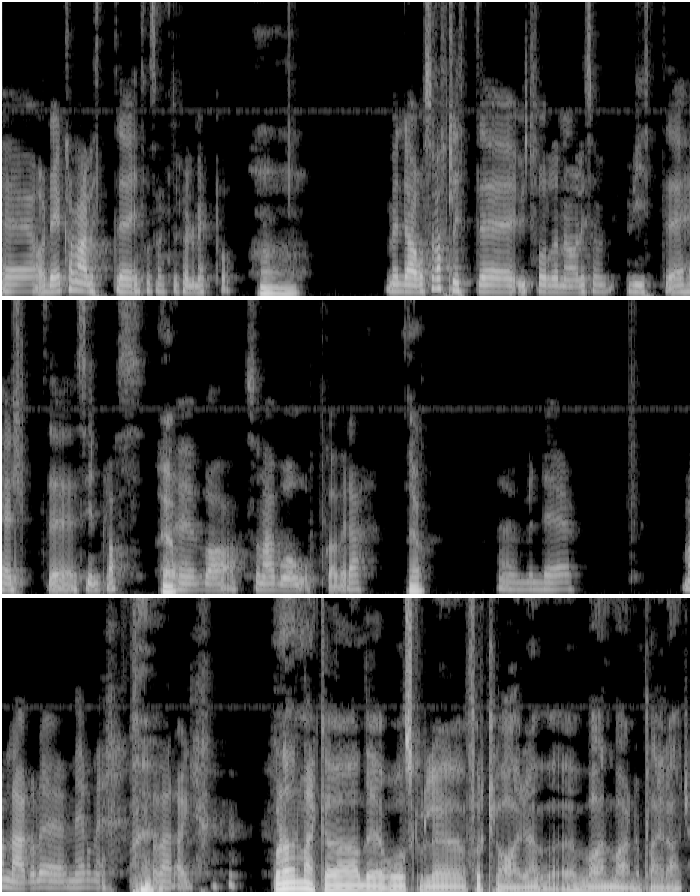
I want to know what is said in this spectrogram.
Eh, og det kan være litt eh, interessant å følge med på. Mm. Men det har også vært litt eh, utfordrende å liksom vite helt eh, sin plass. Ja. Eh, hva som er vår oppgave der. Ja. Eh, men det Man lærer det mer og mer for hver dag. Hvordan har dere merka det å skulle forklare hva en vernepleier er?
